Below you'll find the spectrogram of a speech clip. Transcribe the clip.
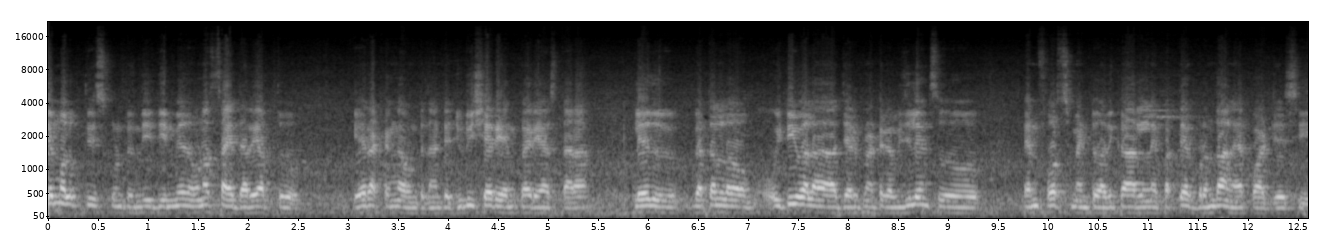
ఏ మలుపు తీసుకుంటుంది? దీని మీద ఉన్నస్థాయి దర్యాప్తు ఏ రకంగా ఉంటుంది? అంటే జ్యుడిషియరీ ఎంక్వైరీ చేస్తారా? లేదు గతంలో ఇటీవల జరిపినట్టుగా విజిలెన్స్ ఎన్ఫోర్స్మెంట్ అధికారులని ప్రత్యేక బృందాలను ఏర్పాటు చేసి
